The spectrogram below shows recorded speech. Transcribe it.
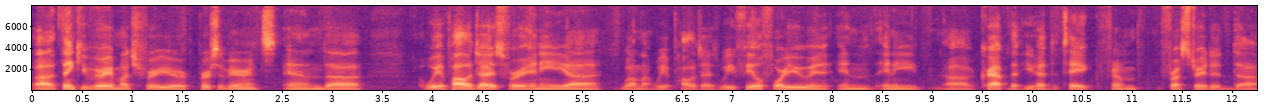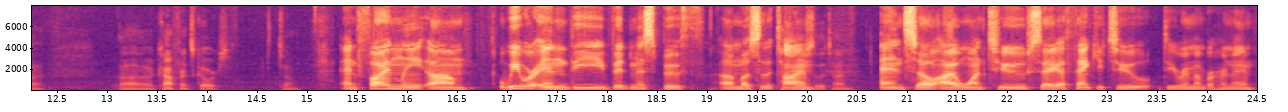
uh, thank you very much for your perseverance. And uh, we apologize for any, uh, well, not we apologize, we feel for you in, in any uh, crap that you had to take from frustrated uh, conference goers. So, and finally, um, we were in the Vidmus booth uh, most of the time. most of the time. And so I want to say a thank you to. Do you remember her name?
